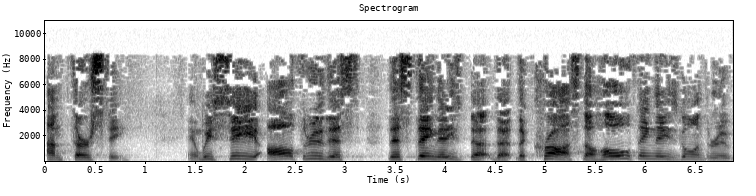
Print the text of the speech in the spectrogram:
I'm thirsty. And we see all through this, this thing that he's, the, the, the cross, the whole thing that he's going through,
